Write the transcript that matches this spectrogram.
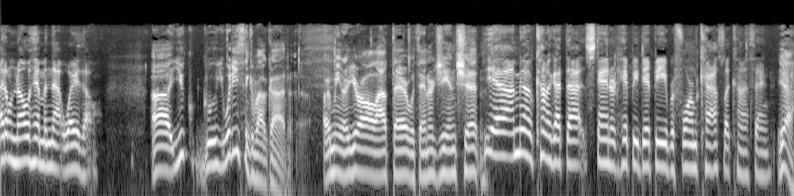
I don't know him in that way though. Uh, you. What do you think about God? I mean, are you all out there with energy and shit? Yeah, I mean, I've kind of got that standard hippy dippy Reformed Catholic kind of thing. Yeah.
